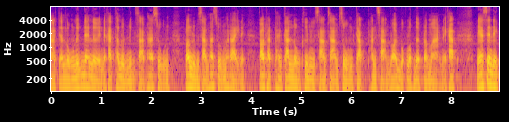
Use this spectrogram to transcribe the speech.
อาจจะลงลึกได้เลยนะครับถ้าหลุด 1350เพราะหลุด 1350 เมื่อไหร่เนี่ยเป้าถัดไปของการลงคือ 1330 กับ 1,300 บวกลบโดยประมาณนะครับในเส้นเด็ก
